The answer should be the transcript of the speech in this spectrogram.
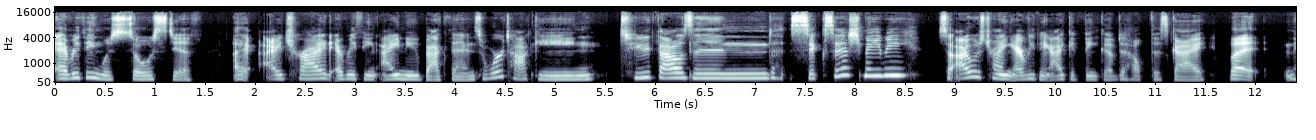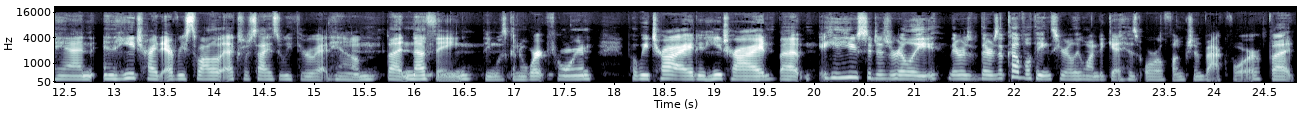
everything was so stiff I, I tried everything I knew back then. So we're talking 2006 ish, maybe. So I was trying everything I could think of to help this guy. But man, and he tried every swallow exercise we threw at him, but nothing, was going to work for him. But we tried and he tried, but he used to just really there's there's a couple things he really wanted to get his oral function back for, but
